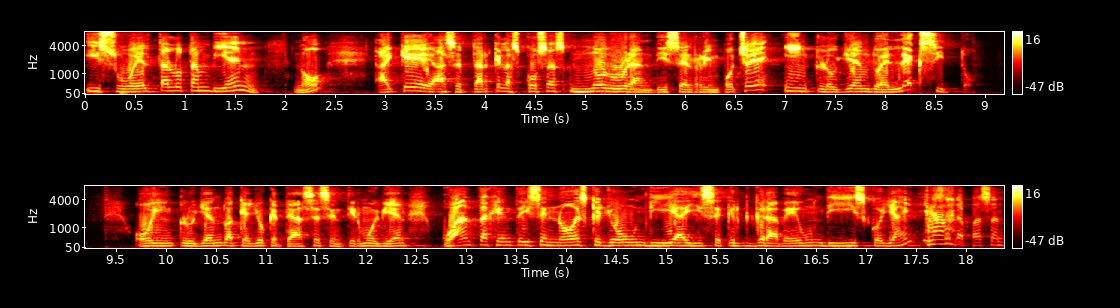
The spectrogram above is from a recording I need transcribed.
y suéltalo también, ¿no? Hay que aceptar que las cosas no duran, dice el Rinpoche, incluyendo el éxito o incluyendo aquello que te hace sentir muy bien. ¿Cuánta gente dice, no, es que yo un día hice, grabé un disco y ahí no. se la pasan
